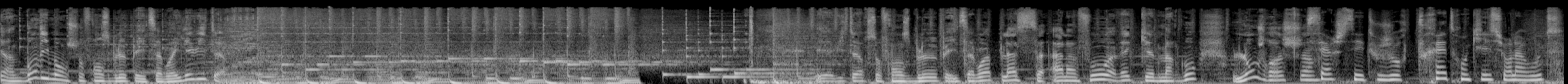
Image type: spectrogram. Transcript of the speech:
Un bon dimanche sur France Bleu Pays de Savoie, il est 8h. 8h sur France Bleu, Pays de Savoie, place à l'info avec Margot Longeroche. Serge, c'est toujours très tranquille sur la route.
